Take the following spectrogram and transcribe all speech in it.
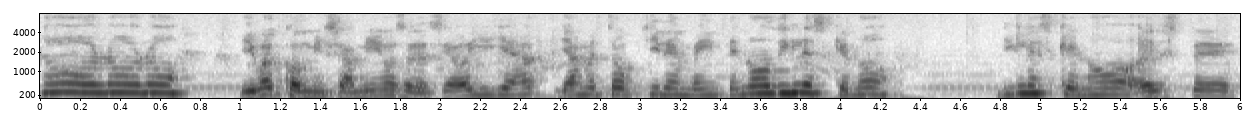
No, no, no. Iba con mis amigos y decía, oye, ya, ya me tengo que ir en 20. No, diles que no. Diles que no, este,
